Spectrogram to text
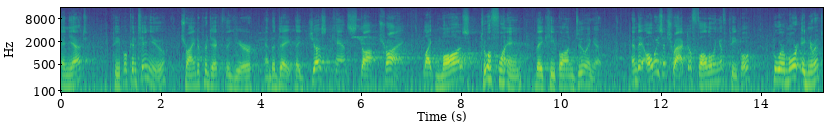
And yet, people continue trying to predict the year and the date. They just can't stop trying. Like moths to a flame, they keep on doing it. And they always attract a following of people who are more ignorant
